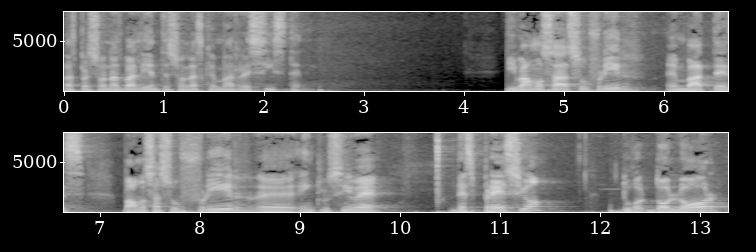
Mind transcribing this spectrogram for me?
las personas valientes son las que más resisten. Y vamos a sufrir embates, vamos a sufrir eh, inclusive desprecio, dolor,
